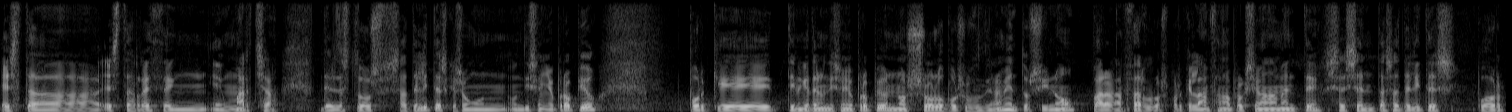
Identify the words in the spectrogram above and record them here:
esta, esta red en, marcha desde estos satélites que son un diseño propio porque tienen que tener un diseño propio no solo por su funcionamiento, sino para lanzarlos, porque lanzan aproximadamente 60 satélites por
